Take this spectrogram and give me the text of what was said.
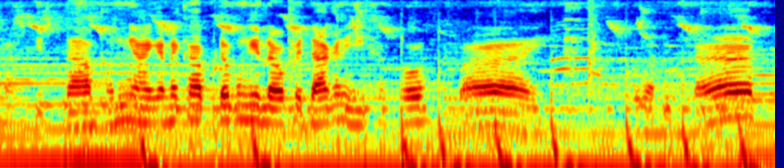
ฝากติดตามผลงานกันนะครับ แล้วพรุ่งนี้เราไปดักกันอีกครับผมบายสวัสดีครับ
